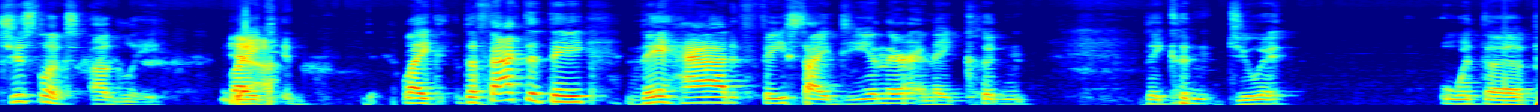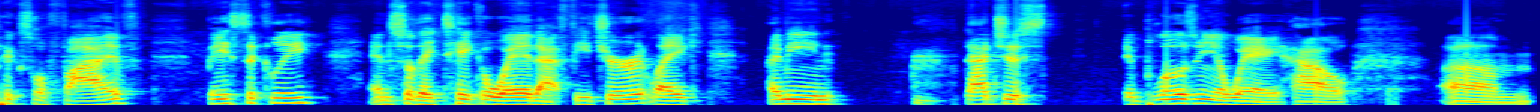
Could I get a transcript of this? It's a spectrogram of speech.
just looks ugly. Like like the fact that they they had Face ID in there and they couldn't they couldn't do it with the Pixel 5 basically and so they take away that feature like I mean that just it blows me away how um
